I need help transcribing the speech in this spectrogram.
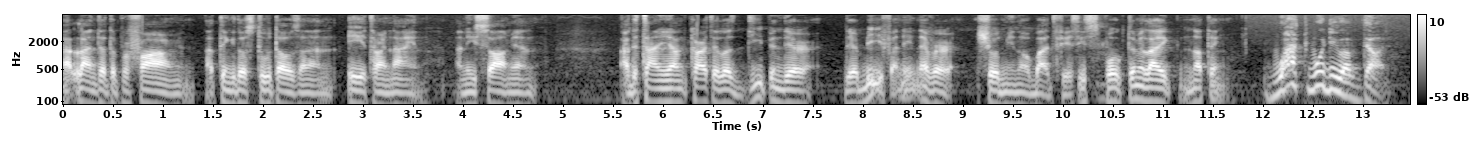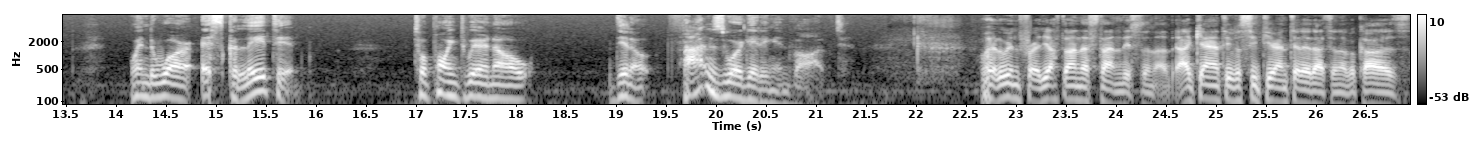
Atlanta to perform. I think it was 2008 or 9, and he saw me. And at the time, Young Kartel was deep in their their beef, and he never showed me no bad face. He spoke to me like nothing. What would you have done when the war escalated to a point where now, you know, fans were getting involved? Well, Winford, you have to understand this. You know. I can't even sit here and tell you that, you know, because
